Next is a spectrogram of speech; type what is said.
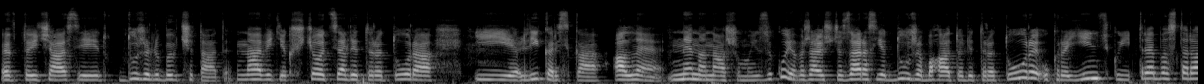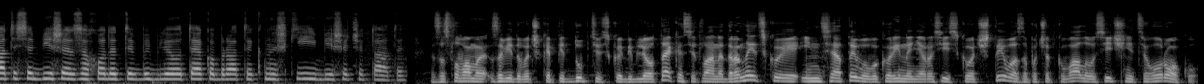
е, в той час і дуже любив читати. Навіть якщо ця література і лікарська, але не на нашому язику, я вважаю, що зараз є дуже багато літератури, літератури української. Треба старатися більше заходити в бібліотеку, брати книжки і більше читати. За словами завідувачки Піддубцівської бібліотеки Світлани Драницької, ініціативу викорінення російського чтива започаткували у січні цього року.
